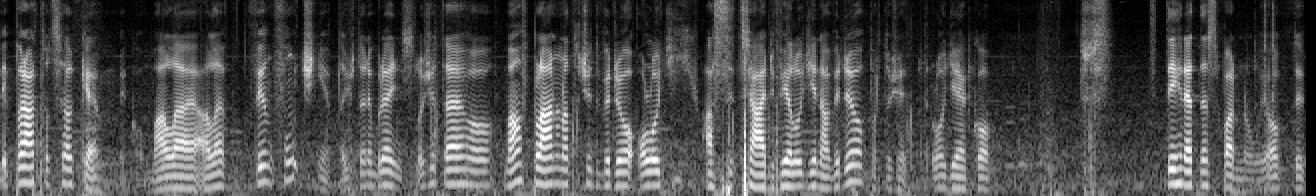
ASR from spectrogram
vypadá to celkem jako malé, ale fun funkčně, takže to nebude nic složitého. Mám v plánu natočit video o lodích. Asi třeba dvě lodi na video, protože lodě jako... Ty hned nespadnou, jo? Ty...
